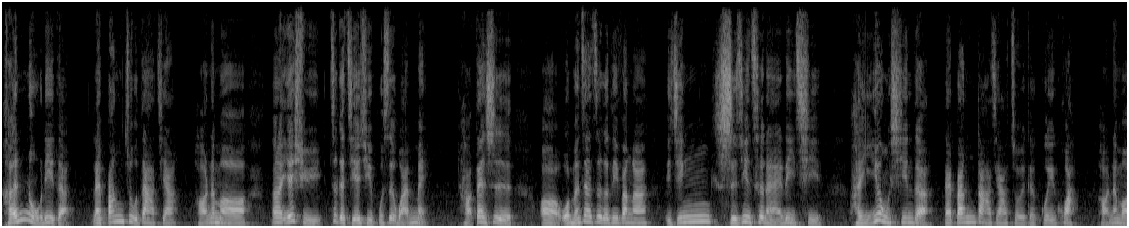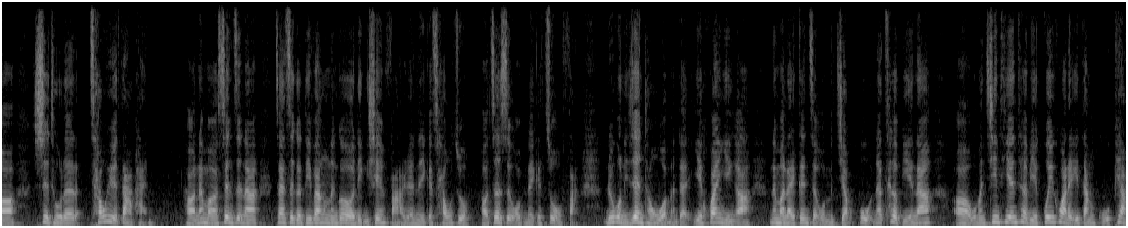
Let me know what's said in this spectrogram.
很努力的来帮助大家。好，那么呃，也许这个结局不是完美，好，但是呃，我们在这个地方啊，已经使尽吃奶的力气，很用心的来帮大家做一个规划。好，那么试图的超越大盘。好，那么甚至呢，在这个地方能够领先法人的一个操作，好，这是我们的一个做法。如果你认同我们的，也欢迎啊，那么来跟着我们脚步。那特别呢，呃，我们今天特别规划了一档股票。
